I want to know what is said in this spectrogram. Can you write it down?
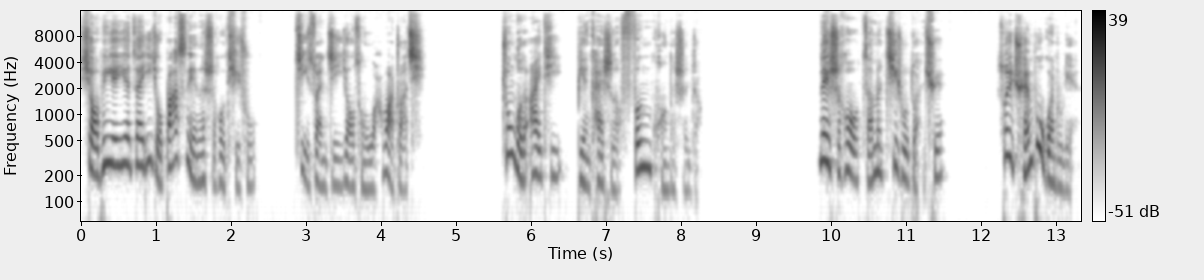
小平爷爷在一九八四年的时候提出，计算机要从娃娃抓起，中国的 IT 便开始了疯狂的生长。那时候咱们技术短缺，所以全部关注点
